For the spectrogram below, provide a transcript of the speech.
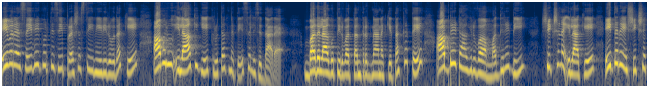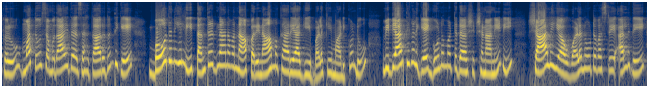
ಇವರ ಸೇವೆ ಗುರುತಿಸಿ ಪ್ರಶಸ್ತಿ ನೀಡಿರುವುದಕ್ಕೆ ಅವರು ಇಲಾಖೆಗೆ ಕೃತಜ್ಞತೆ ಸಲ್ಲಿಸಿದ್ದಾರೆ. ಬದಲಾಗುತ್ತಿರುವ ತಂತ್ರಜ್ಞಾನಕ್ಕೆ ತಕ್ಕಂತೆ ಅಪ್ಡೇಟ್ ಆಗಿರುವ ಮದ್ದಿರೆಡ್ಡಿ, ಶಿಕ್ಷಣ ಇಲಾಖೆ, ಇತರೆ ಶಿಕ್ಷಕರು ಮತ್ತು ಸಮುದಾಯದ ಸಹಕಾರದೊಂದಿಗೆ ಬೋಧನೆಯಲ್ಲಿ ತಂತ್ರಜ್ಞಾನವನ್ನ ಪರಿಣಾಮಕಾರಿಯಾಗಿ ಬಳಕೆ ಮಾಡಿಕೊಂಡು ವಿದ್ಯಾರ್ಥಿಗಳಿಗೆ ಗುಣಮಟ್ಟದ ಶಿಕ್ಷಣ ನೀಡಿ ಶಾಲೆಯ ಒಳನೋಟವಷ್ಟೇ ಅಲ್ಲದೆ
